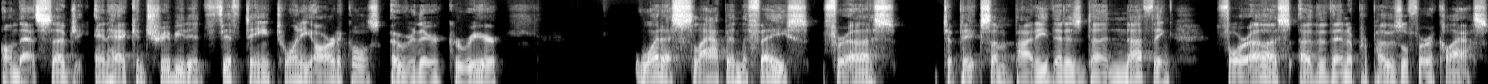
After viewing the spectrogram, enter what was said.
on that subject and had contributed 15, 20 articles over their career. What a slap in the face for us to pick somebody that has done nothing for us other than a proposal for a class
